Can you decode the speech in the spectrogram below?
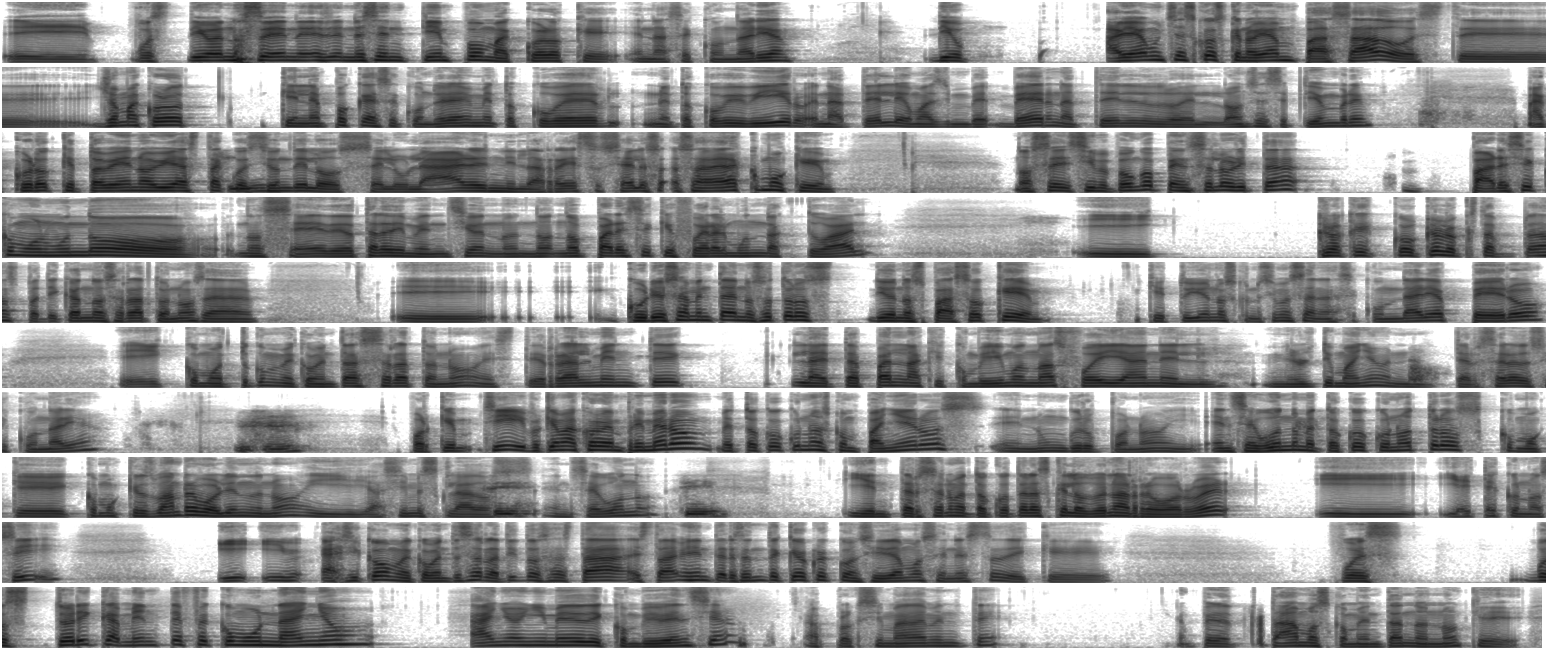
eh, pues, digo, no sé, en, en, ese tiempo me acuerdo que en la secundaria, digo, había muchas cosas que no habían pasado, este, yo me acuerdo que en la época de secundaria a mí me tocó ver, me tocó vivir en la tele, o más bien ver en la tele el 11 de septiembre, me acuerdo que todavía no había esta cuestión de los celulares ni las redes sociales. O sea, era como que, no sé, si me pongo a pensarlo ahorita, parece como un mundo, no sé, de otra dimensión. No, no, parece que fuera el mundo actual. Y creo que, creo que lo que estábamos platicando hace rato, ¿no? O sea, curiosamente a nosotros, Dios, nos pasó que, que tú y yo nos conocimos en la secundaria, pero eh, como tú me comentaste hace rato, ¿no? Este, realmente la etapa en la que convivimos más fue ya en el, en el último año, en tercero de secundaria. Porque, sí, porque me acuerdo, en primero me tocó con unos compañeros en un grupo, ¿no? Y en segundo me tocó con otros como que, como que los van revolviendo, ¿no? Y así mezclados. En segundo. Sí. Y en tercero me tocó otra vez que los ven a revolver. Y, y ahí te conocí. Y, y, así como me comenté hace ratito, o sea, está, está bien interesante. Creo que coincidimos en esto de que, pues, pues teóricamente fue como un año, año, año y medio de convivencia, aproximadamente. Pero estábamos comentando, ¿no? Que,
